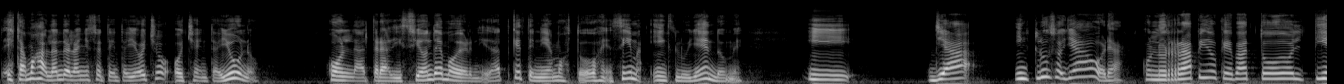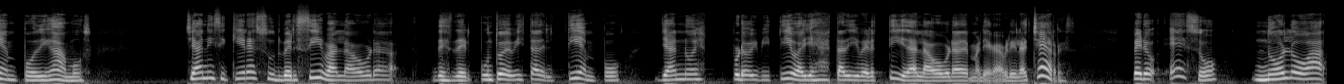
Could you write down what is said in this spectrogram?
Estamos hablando del año 78, 81 con la tradición de modernidad que teníamos todos encima, incluyéndome. Y ya, incluso ya ahora, con lo rápido que va todo el tiempo, digamos, ya ni siquiera es subversiva la obra desde el punto de vista del tiempo, ya no es prohibitiva y es hasta divertida la obra de María Gabriela Cherres. Pero eso no lo ha,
